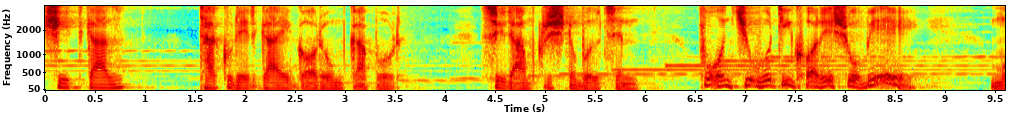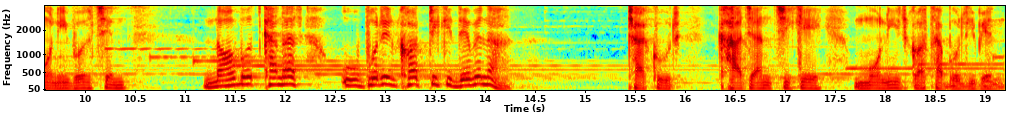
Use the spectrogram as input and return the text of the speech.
শীতকাল ঠাকুরের গায়ে গরম কাপড়। শ্রীরামকৃষ্ণ বলছেন পঞ্চবটি ঘরে শোবে? মণি বলছেন নহবতখানার উপরের ঘরটি কি দেবে না? ঠাকুর খাজাঞ্চিকে মনির কথা বলিবেন।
